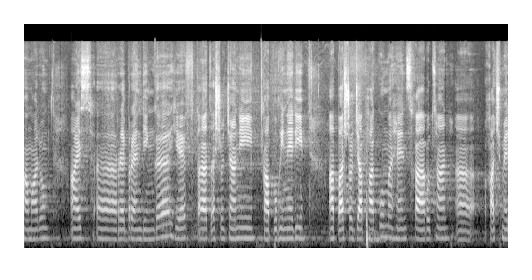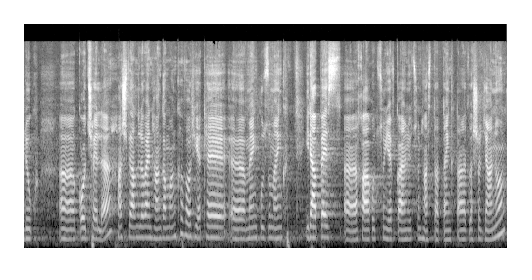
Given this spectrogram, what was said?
համարում այս ռեբրենդինգը եւ տարածաշրջանի կապուղիների ապա շրջափակումը հենց խաղաղության խաչմերուկ կոչելը, հաշվի առնելով այն հանգամանքը, որ եթե մենք ուզում ենք իրապես խաղաղություն եւ կայունություն հաստատենք տարածաշրջանում,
